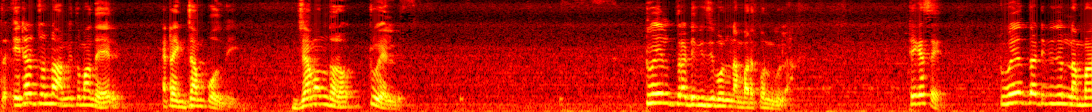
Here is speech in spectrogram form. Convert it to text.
তো এটার জন্য আমি তোমাদের একটা এক্সাম্পল দিই। যেমন ধরো টুয়েলভ টুয়েলভ দ্বারা ডিভিজিবল নাম্বার কোনগুলা? ঠিক আছে? টুয়েলভ দ্বারা ডিভিজিবল নাম্বার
